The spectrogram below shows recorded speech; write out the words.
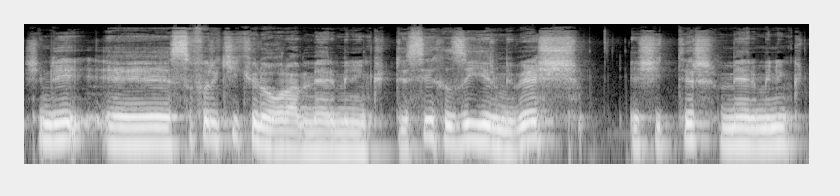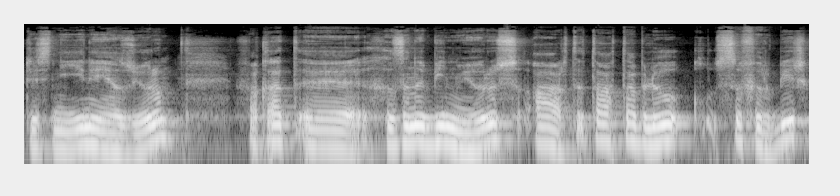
Şimdi e, 0,2 kilogram merminin kütlesi hızı 25 eşittir. Merminin kütlesini yine yazıyorum. Fakat e, hızını bilmiyoruz. Artı tahta bloğu 0,1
